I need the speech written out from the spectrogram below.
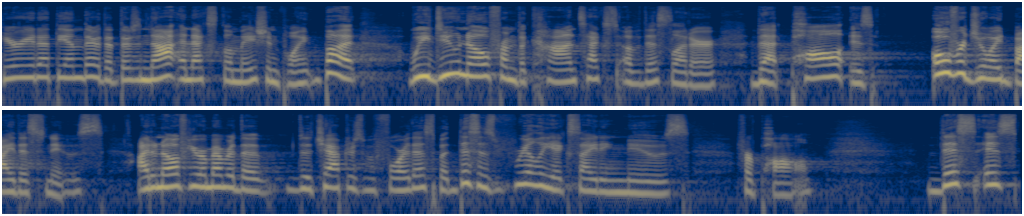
period at the end there, that there's not an exclamation point. But we do know from the context of this letter that Paul is overjoyed by this news. I don't know if you remember the, the chapters before this, but this is really exciting news for Paul. This is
